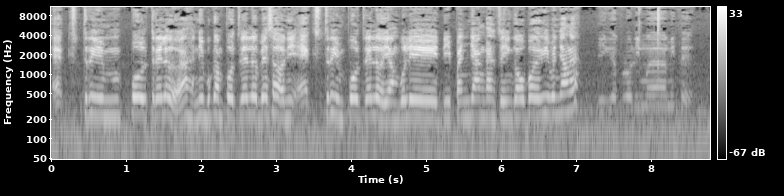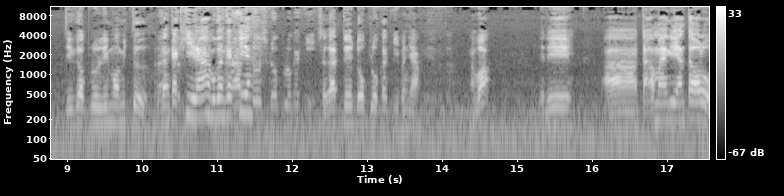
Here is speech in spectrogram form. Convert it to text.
extreme pole trailer ah. Ni bukan pole trailer biasa ni extreme pole trailer yang boleh dipanjangkan sehingga berapa kaki panjang dah? 35 meter. 35 meter. Bukan kaki lah, bukan kaki lah. 120 kaki. 120 kaki panjang. Ya betul. Nampak? Jadi uh, tak ramai lagi yang tahu tu.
